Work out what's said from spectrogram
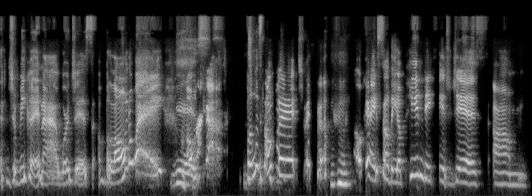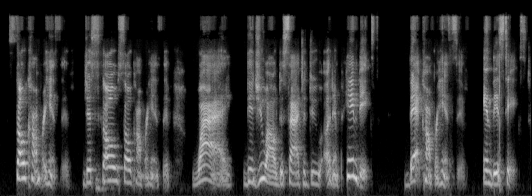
Jamika and I were just blown away. Yes. Oh my God. Full of so much. mm-hmm. Okay, so the appendix is just um so comprehensive, just mm-hmm. so, so comprehensive. Why did you all decide to do an appendix that comprehensive in this text?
